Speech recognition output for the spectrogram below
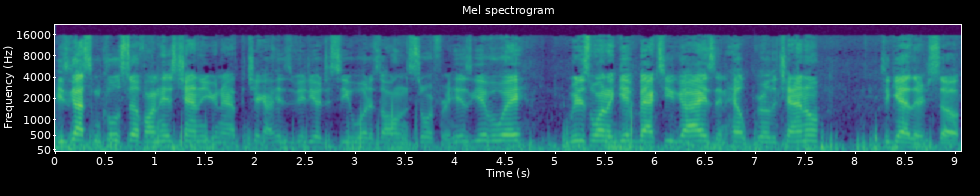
He's got some cool stuff on his channel. You're gonna have to check out his video to see what is all in store for his giveaway. We just want to give back to you guys and help grow the channel together. So,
